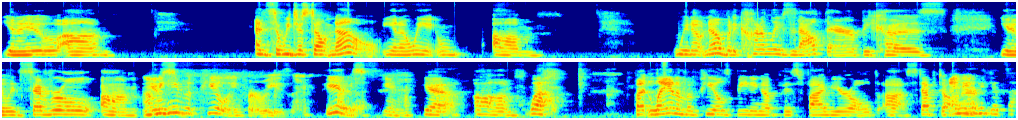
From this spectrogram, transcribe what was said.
you know, um, and so we just don't know. You know, we um, we don't know, but it kind of leaves it out there because. You know, in several um I mean, he's appealing for a reason. He I is. guess, you know. yeah. Um, well, but Lanham appeals beating up his five year old uh, stepdaughter. I mean, he gets out.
